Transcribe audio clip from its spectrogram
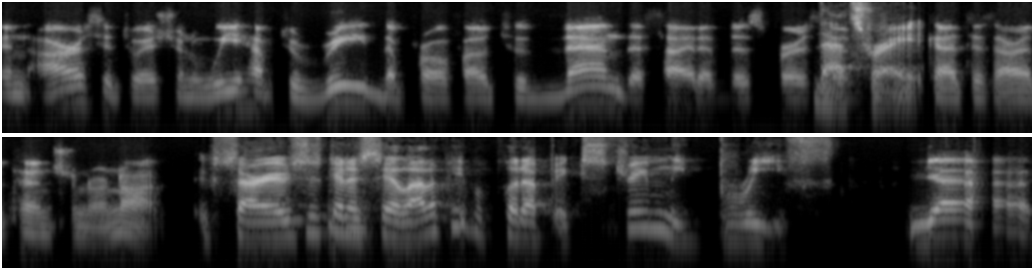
In our situation, we have to read the profile to then decide if this person That's right. catches our attention or not. sorry i was just going to say a lot of people put up extremely brief Yeah,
